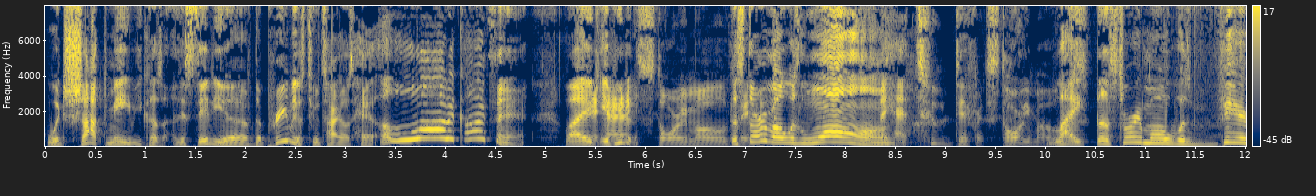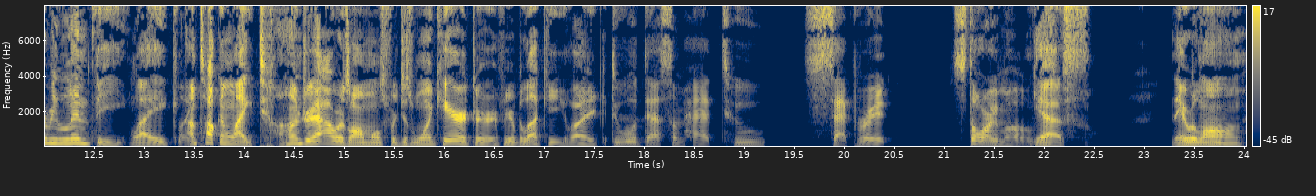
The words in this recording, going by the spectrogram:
which shocked me because Dissidia, the previous two titles had a lot of content. Like, They if you, did- story mode, the story had- mode was long. They had two different story modes. Like the story mode was very lengthy. Like, Like- I'm talking like 100 hours almost for just one character if you're lucky. Like Duodecim had two separate story modes. yes. They were long.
